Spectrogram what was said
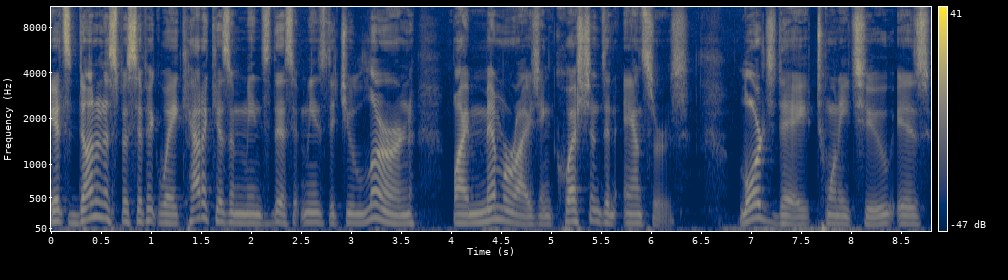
it's done in a specific way. Catechism means this it means that you learn by memorizing questions and answers. Lord's Day 22 is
